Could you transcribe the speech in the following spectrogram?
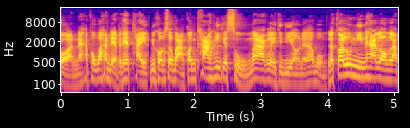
ก่อนนะครับเพราะว่าแดดประเทศไทยมีความสว่างค่อนข้างที่จะสูงมากเลยทีเดียวนะครับผมแล้วก็รุ่นนี้นะฮะรองรับ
